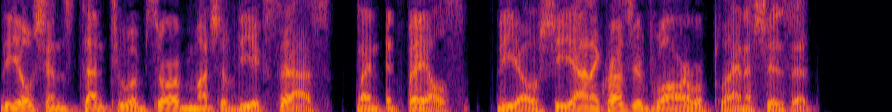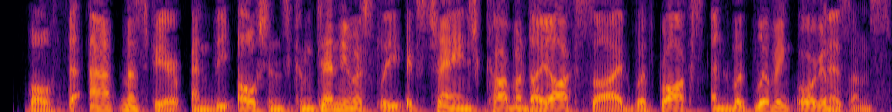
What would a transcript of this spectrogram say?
the oceans tend to absorb much of the excess, when it fails, the oceanic reservoir replenishes it. Both the atmosphere and the oceans continuously exchange carbon dioxide with rocks and with living organisms.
